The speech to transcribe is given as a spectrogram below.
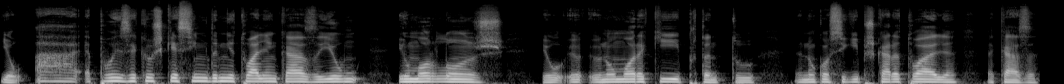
E eu, ah, é, pois é que eu esqueci-me da minha toalha em casa e eu, eu moro longe, eu, eu, eu não moro aqui, portanto não consigo ir buscar a toalha a casa.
